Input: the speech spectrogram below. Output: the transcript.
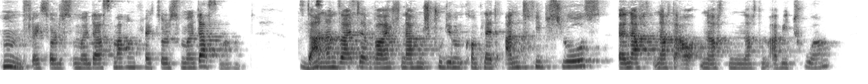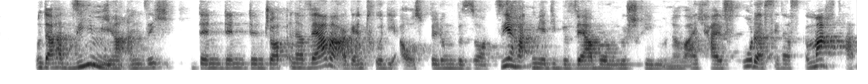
hm, vielleicht solltest du mal das machen, vielleicht solltest du mal das machen. Auf der anderen Seite war ich nach dem Studium komplett antriebslos, äh, nach, nach, der, nach, nach dem Abitur. Und da hat sie mir an sich den, den, den Job in der Werbeagentur, die Ausbildung besorgt. Sie hat mir die Bewerbungen geschrieben und da war ich heilfroh, dass sie das gemacht hat.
